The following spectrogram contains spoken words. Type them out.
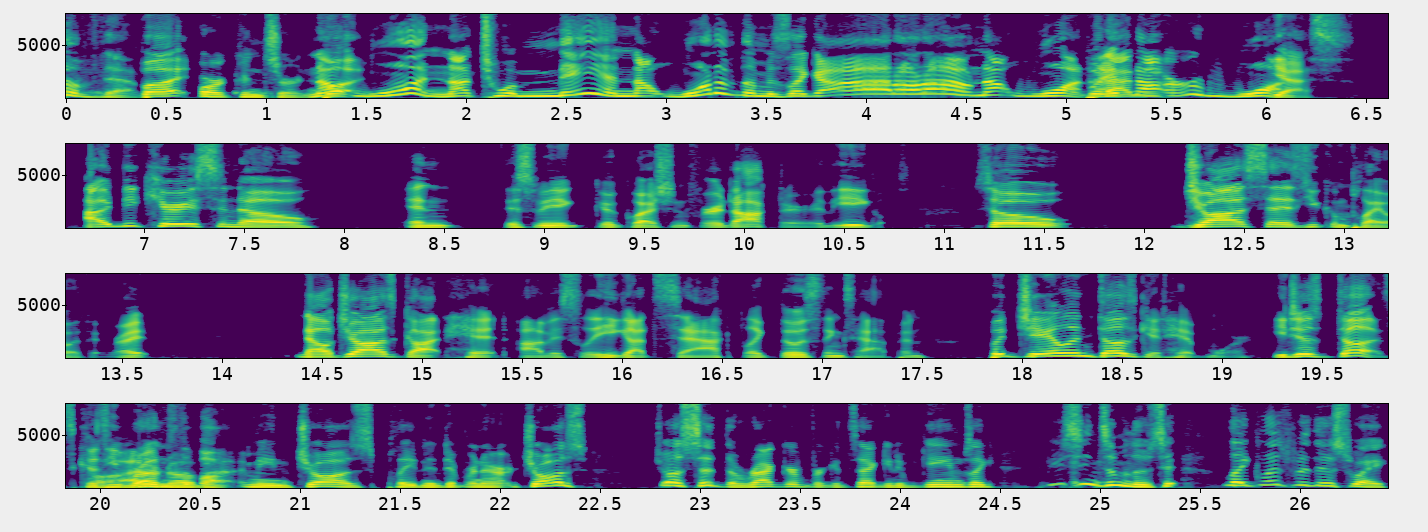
of them But- are concerned. Not but- one. Not to a man. Not one of them is like, I don't know. Not one. But I've I'd not be- heard one. Yes, I'd be curious to know, and this would be a good question for a doctor, the Eagles. So Jaws says you can play with it, right? Now Jaws got hit, obviously. He got sacked. Like those things happen. But Jalen does get hit more. He just does because Oh, he runs the ball. about. I mean, Jaws played in a different era. Jaws. Jaws set the record for consecutive games. Like, have you seen some of those? Hit, like, let's put it this way:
